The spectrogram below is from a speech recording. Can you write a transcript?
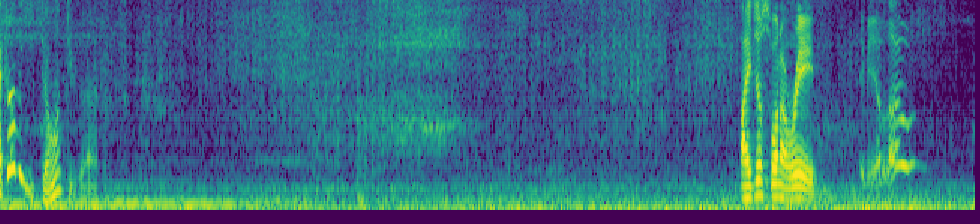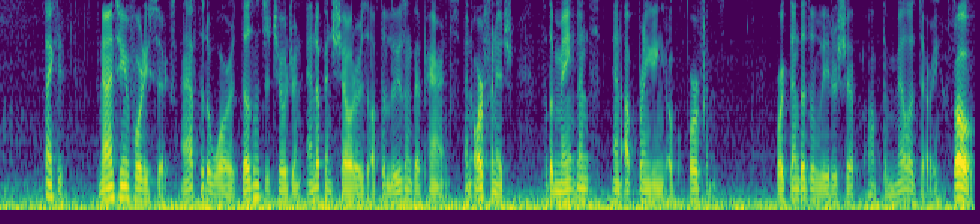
I'd rather you don't do that. I just want to read. Leave me alone. Thank you. 1946. After the war, dozens of children end up in shelters after losing their parents, an orphanage for the maintenance and upbringing of orphans. Worked under the leadership of the military. Bro.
